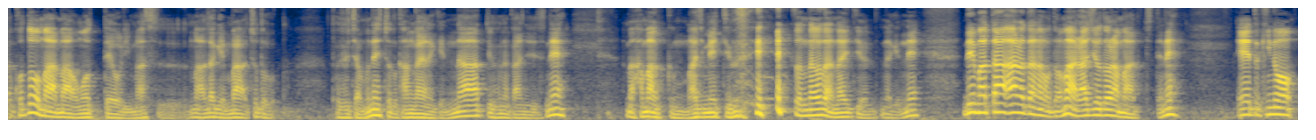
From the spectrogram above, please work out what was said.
ことをまあまあ思っております。まあ、だけどまあ、ちょっと、敏夫ちゃんもね、ちょっと考えなきゃいけんなっていうふうな感じですね。まあ、浜くん真面目っていう そんなことはないって言われてんだけどね。で、また新たなこと、まあ、ラジオドラマって言ってね、えっ、ー、と、昨日、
